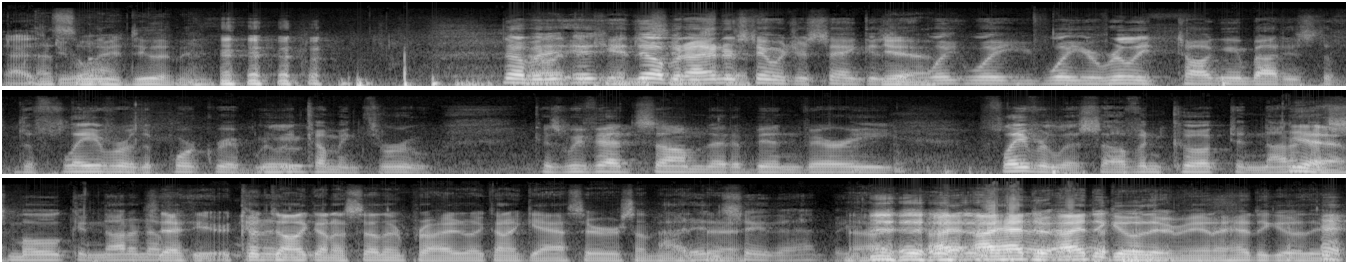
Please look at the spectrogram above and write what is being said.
That's do the way to do it, man. No, but like it, it, no, but City I stuff. understand what you're saying because Yeah. what, what, you, what you're really talking about is the, the flavor of the pork rib really Mhm. coming through. Because we've had some that have been very flavorless, oven cooked, and not Yeah. enough smoke and not enough. exactly. Or cooked kinda- on like on a Southern Pride, like on a gasser or something I like didn't that. say that. But I, I, I had to I had to go there, man. I had to go there.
